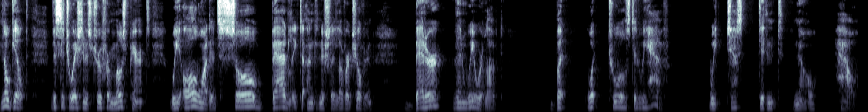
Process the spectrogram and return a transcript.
no guilt. This situation is true for most parents. We all wanted so badly to unconditionally love our children better than we were loved. But what tools did we have? We just didn't know how.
